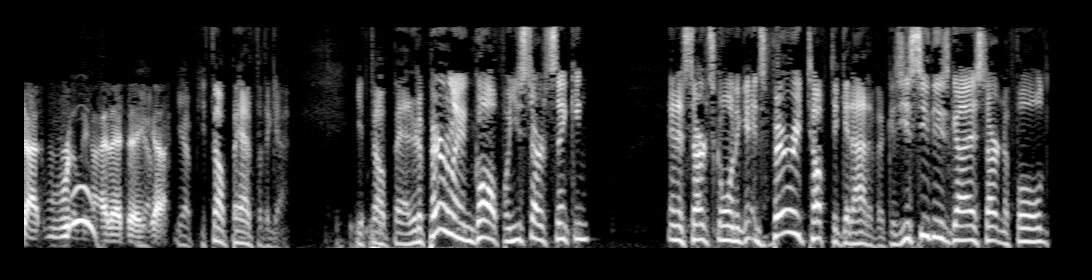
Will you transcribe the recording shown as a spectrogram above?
shot really high that day. Yep, Yeah. Yep. You felt bad for the guy. You felt bad. And apparently in golf, when you start sinking and it starts going again, it's very tough to get out of it because you see these guys starting to fold,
